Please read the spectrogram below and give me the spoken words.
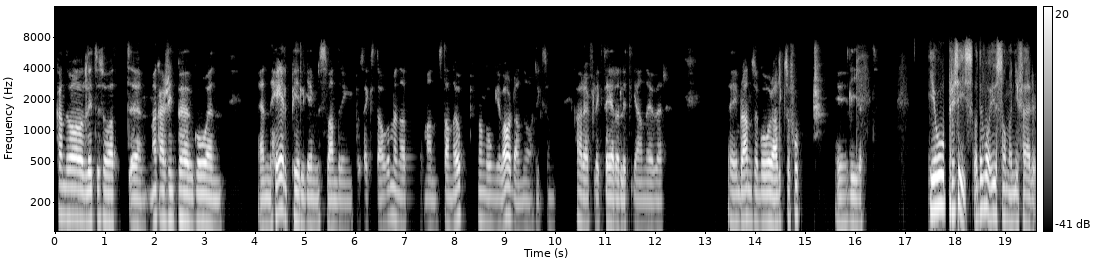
kan det vara lite så att eh, man kanske inte behöver gå en, en hel pilgrimsvandring på sex dagar men att man stannar upp någon gång i vardagen och liksom kan reflektera lite grann över det. Ibland så går allt så fort i livet. Jo, precis. Och det var ju som ungefär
